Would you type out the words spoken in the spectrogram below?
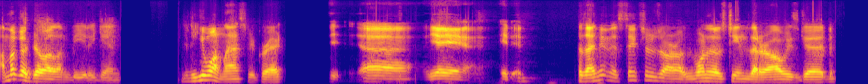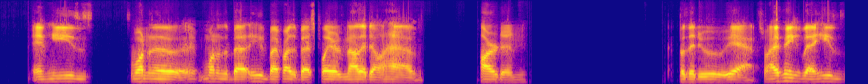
I'm gonna go Joel Embiid again. Did he won last year, correct? Uh, yeah, yeah, yeah. He did. Because I think the Sixers are one of those teams that are always good, and he's one of the one of the best. He's by far the best player. Now they don't have Harden, but they do. Yeah, so I think that he's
